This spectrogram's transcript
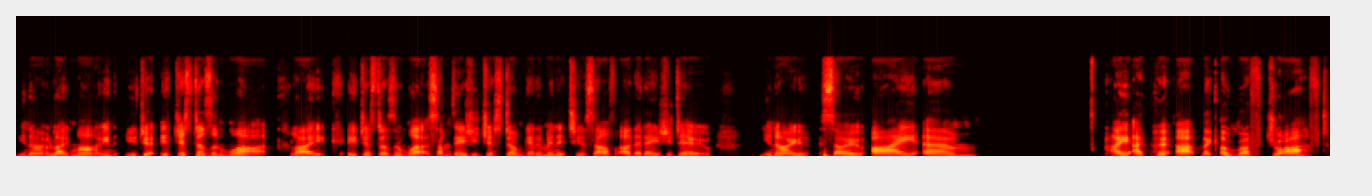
you know, like mine, you just it just doesn't work. Like it just doesn't work. Some days you just don't get a minute to yourself, other days you do, you know. So I um I I put up like a rough draft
